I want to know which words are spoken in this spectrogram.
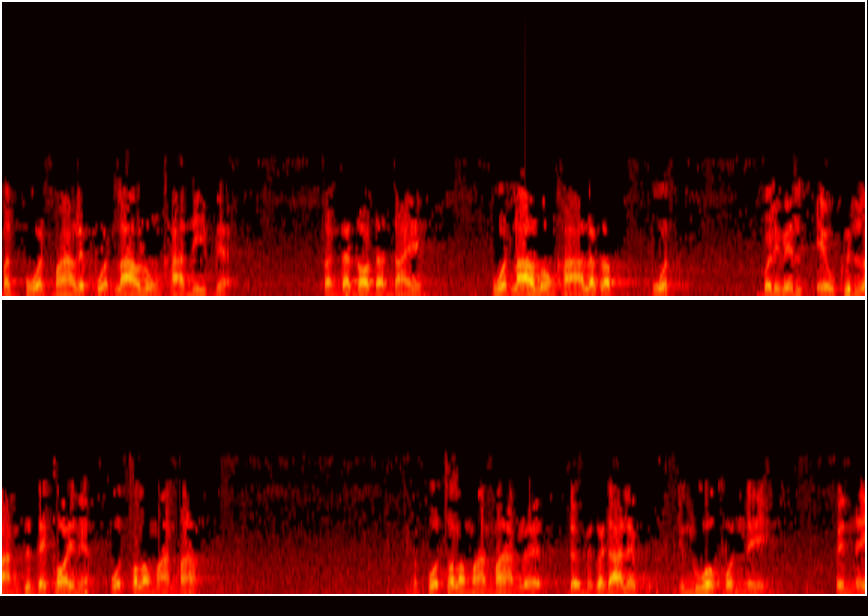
มันปวดมากเลยปวดล้าวลงขาหนีบเนี่ยทั้งด้านนอกด้านใน ปวดล้าวลงขาแล้วก็ปวดบริเวณเอวขึ้นหลังขึ้นไต้ทอยเนี่ย ปวดทรมานมาก มันปวดทรมานมากเลย เดินไม่ก็ได้เลย จึงรู้ว่าคนนี่ เป็นไอ้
